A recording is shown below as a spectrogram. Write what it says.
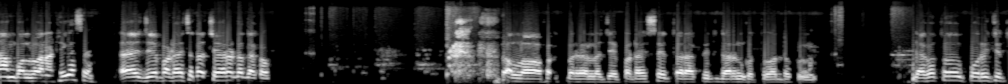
নাম বলবা না ঠিক আছে? এই যে পাঠাইছে তার চেহারাটা দেখো। আল্লাহ আকবার আল্লাহ যে পাঠাইছে তার আকৃতি ধারণ করতে বাধ্য করলাম। দেখো তো পরিচিত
